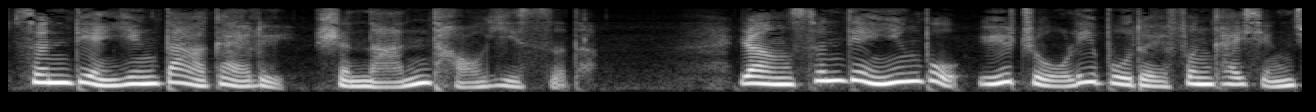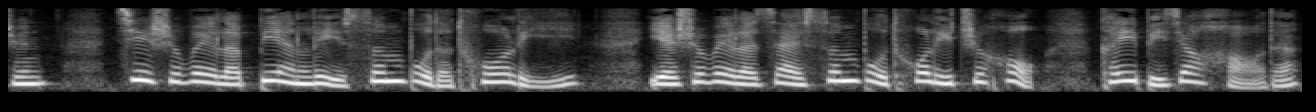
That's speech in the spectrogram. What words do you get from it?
孙殿英大概率是难逃一死的。让孙殿英部与主力部队分开行军，既是为了便利孙部的脱离，也是为了在孙部脱离之后，可以比较好的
